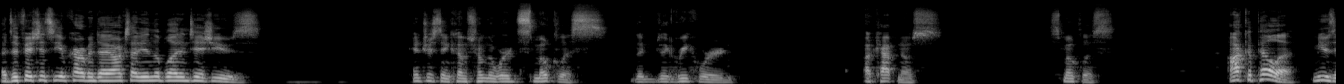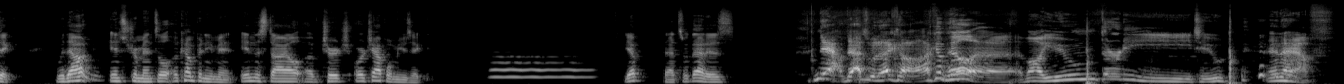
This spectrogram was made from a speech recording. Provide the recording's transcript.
A deficiency of carbon dioxide in the blood and tissues. Interesting comes from the word smokeless, the, the Greek word akapnos. Smokeless. A cappella, music, without hmm. instrumental accompaniment in the style of church or chapel music. Yep, that's what that is. Now, that's what I call a cappella, volume 32 and a half.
